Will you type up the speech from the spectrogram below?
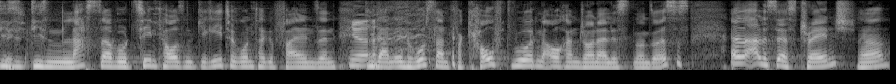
diese, diesen Laster, wo 10.000 Geräte runtergefallen sind, Ja. die dann in Russland verkauft wurden, auch an Journalisten und so. Es ist also alles sehr strange, ja.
